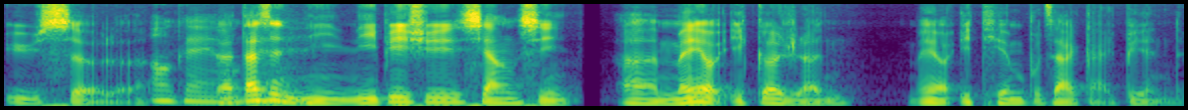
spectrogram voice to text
预设了。OK，但是你你必须相信，呃，没有一个人没有一天不再改变的。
